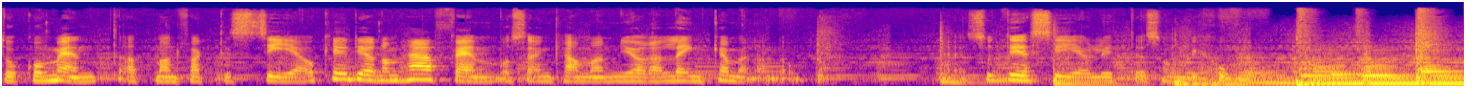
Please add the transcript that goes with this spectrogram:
dokument. Att man faktiskt ser, okej okay, det är de här fem och sen kan man göra länkar mellan dem. Eh, så det ser jag lite som vision.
